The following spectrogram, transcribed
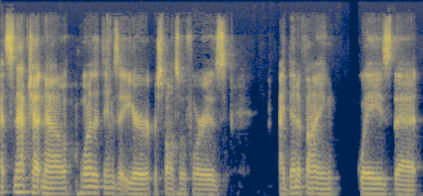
At Snapchat now, one of the things that you're responsible for is identifying ways that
